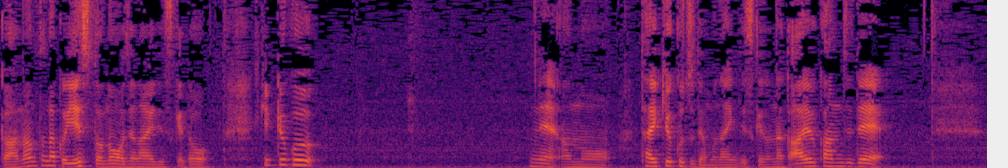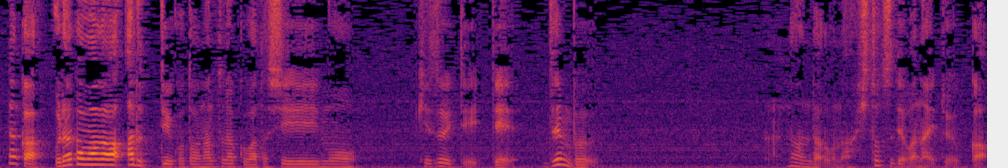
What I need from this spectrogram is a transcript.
かなんとなくイエスとノーじゃないですけど結局ねあの対極図でもないんですけどなんかああいう感じでなんか裏側があるっていうことはなんとなく私も気づいていて全部なんだろうな一つではないというか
